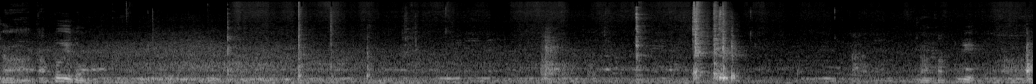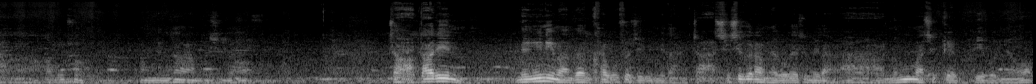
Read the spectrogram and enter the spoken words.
자, 깍두기도. 자, 깍두기. 아, 하고서 한번 영상을 한번 보시죠. 자, 달인 명인이 만든 칼국수 집입니다. 자, 시식을 한번 해보겠습니다. 아, 너무 맛있게 비거든요.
